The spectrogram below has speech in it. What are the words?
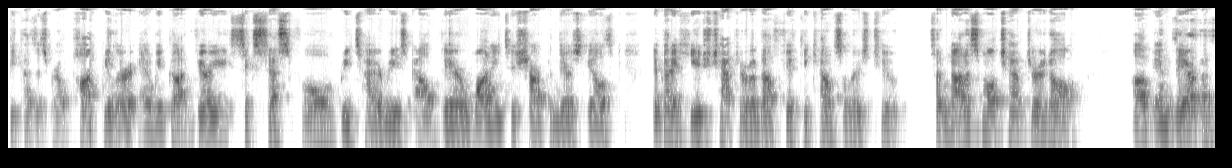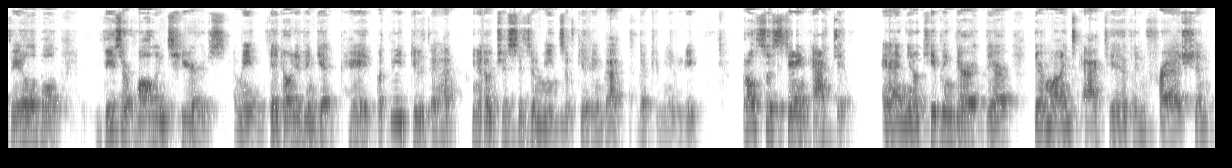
because it's real popular and we've got very successful retirees out there wanting to sharpen their skills, they've got a huge chapter of about 50 counselors too. So not a small chapter at all. Um, and they're available. These are volunteers. I mean, they don't even get paid, but they do that, you know, just as a means of giving back to their community, but also staying active and, you know, keeping their their their minds active and fresh and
